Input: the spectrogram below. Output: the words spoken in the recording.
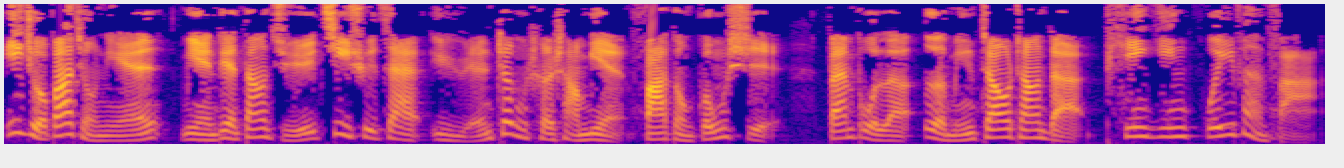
一九八九年，缅甸当局继续在语言政策上面发动攻势，颁布了恶名昭彰的拼音规范法。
